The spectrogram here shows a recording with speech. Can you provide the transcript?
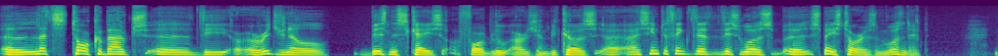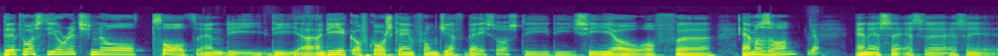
uh, let's talk about uh, the original business case for Blue Origin because uh, I seem to think that this was uh, space tourism, wasn't it? That was the original thought, and the the uh, idea, of course, came from Jeff Bezos, the the CEO of uh, Amazon. Yep. And as a as a as a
